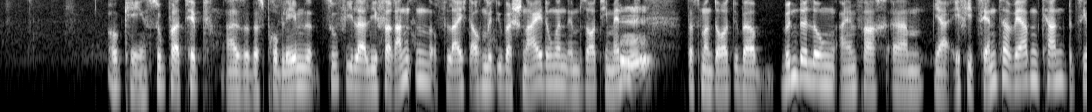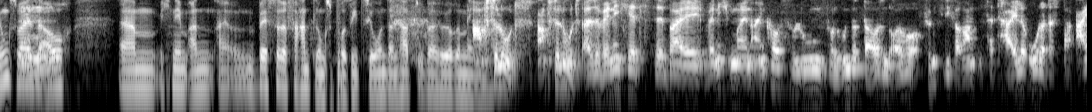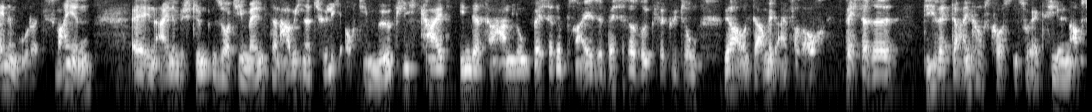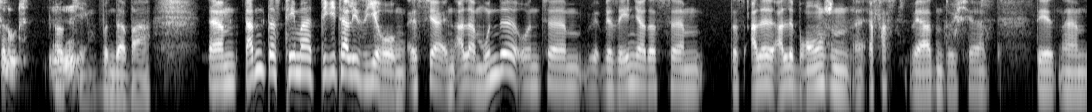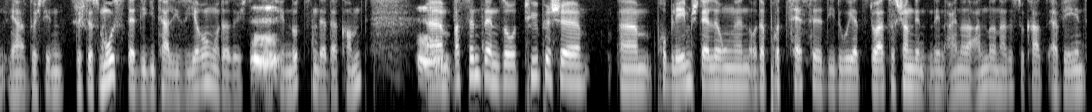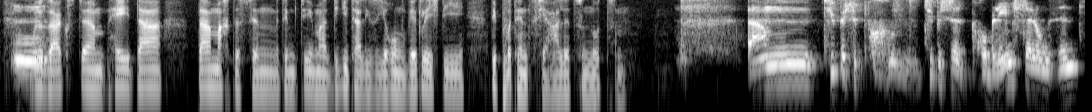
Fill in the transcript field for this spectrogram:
Okay, super Tipp. Also das Problem zu vieler Lieferanten, vielleicht auch mit Überschneidungen im Sortiment, mhm. Dass man dort über Bündelung einfach ähm, ja effizienter werden kann, beziehungsweise mhm. auch ähm, ich nehme an, eine bessere Verhandlungsposition dann hat über höhere Mengen. Absolut, absolut. Also wenn ich jetzt äh, bei, wenn ich mein Einkaufsvolumen von 100.000 Euro auf fünf Lieferanten verteile oder das bei einem oder zweien äh, in einem bestimmten Sortiment, dann habe ich natürlich auch die Möglichkeit in der Verhandlung bessere Preise, bessere Rückvergütung, ja und damit einfach auch bessere direkte Einkaufskosten zu erzielen. Absolut. Mhm. Okay, wunderbar. Ähm, dann das Thema Digitalisierung ist ja in aller Munde und ähm, wir sehen ja, dass, ähm, dass alle, alle Branchen äh, erfasst werden durch, äh, den, ähm, ja, durch, den, durch das Muss der Digitalisierung oder durch, durch den Nutzen, der da kommt. Ähm, was sind denn so typische ähm, Problemstellungen oder Prozesse, die du jetzt, du hattest schon den, den einen oder anderen, hattest du gerade erwähnt, wo du sagst, ähm, hey, da da macht es Sinn, mit dem Thema Digitalisierung wirklich die, die Potenziale zu nutzen? Ähm, typische, typische Problemstellungen sind,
